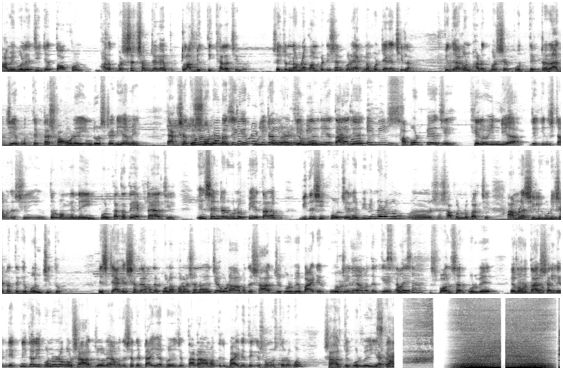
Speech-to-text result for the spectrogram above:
আমি বলেছি যে তখন ভারতবর্ষের সব জায়গায় ক্লাব ভিত্তিক খেলা ছিল। সেই জন্য আমরা কম্পিটিশন করে এক নম্বর জায়গায় ছিলাম। কিন্তু এখন ভারতবর্ষের প্রত্যেকটা রাজ্যে, প্রত্যেকটা শহরে ইনডোর স্টেডিয়ামে একসাথে ষোলোটা থেকে কুড়িটা করে টেবিল দিয়ে তারা যে সাপোর্ট পেয়েছে খেলো ইন্ডিয়া যে জিনিসটা আমাদের সেই উত্তরবঙ্গে নেই কলকাতাতে একটা আছে এই সেন্টারগুলো পেয়ে তারা বিদেশি কোচ এনে বিভিন্ন রকম সাফল্য পাচ্ছে আমরা শিলিগুড়ি সেটা থেকে বঞ্চিত এই স্ট্যাগের সাথে আমাদের কোলাবোরেশন হয়েছে ওরা আমাদের সাহায্য করবে বাইরের কোচ এনে আমাদেরকে এখানে। স্পন্সর করবে এবং তার সাথে। টেকনিক্যালি কোনো রকম সাহায্য হলে আমাদের সাথে টাই আপ হয়েছে তারা আমাদের বাইরে থেকে সমস্ত রকম সাহায্য করবে এই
